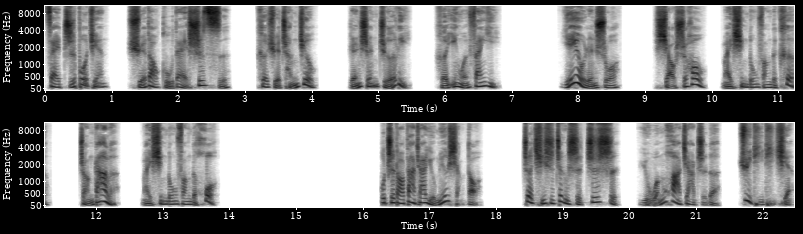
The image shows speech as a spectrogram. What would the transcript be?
在直播间学到古代诗词、科学成就、人生哲理和英文翻译，也有人说，小时候买新东方的课，长大了买新东方的货。不知道大家有没有想到，这其实正是知识与文化价值的具体体现。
